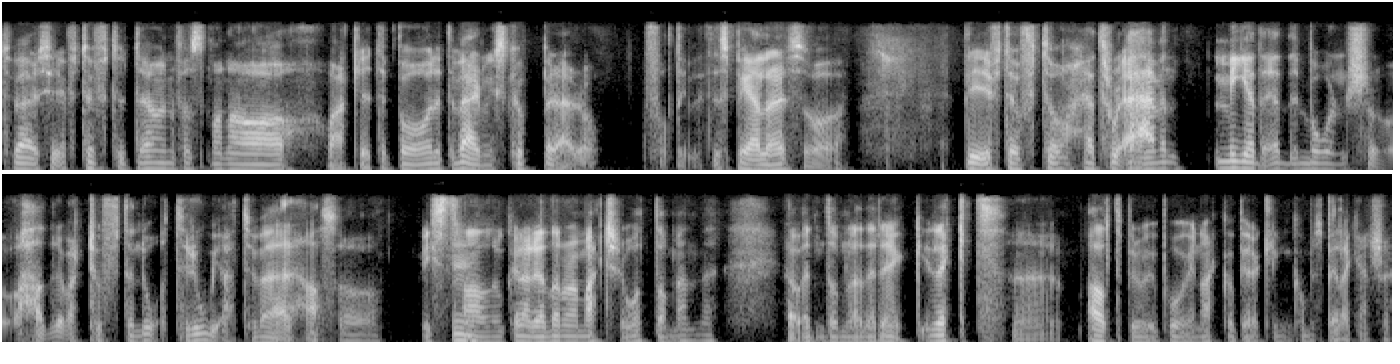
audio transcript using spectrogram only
tyvärr ser det för tufft ut även fast man har varit lite på lite värvningskupper här och fått in lite spelare så blir det för tufft och jag tror även med Edborn så hade det varit tufft ändå tror jag tyvärr. Alltså, visst, mm. man hade nog kunnat rädda några matcher åt dem men jag vet inte om det hade räckt. Eh, allt beror ju på hur Nacka och Björkling kommer att spela kanske.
